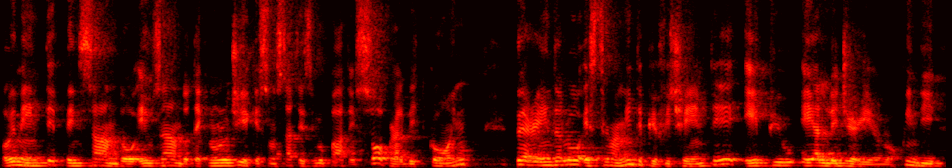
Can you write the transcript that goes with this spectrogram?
ovviamente pensando e usando tecnologie che sono state sviluppate sopra il Bitcoin per renderlo estremamente più efficiente e, più, e alleggerirlo. Quindi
